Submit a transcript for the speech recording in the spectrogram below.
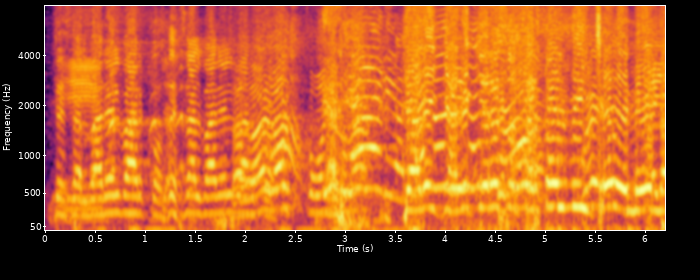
De salvar el barco, de salvar el Salvar el barco. barco, como Ya, ya ya le, ya le quiere soltar todo el pinche veneno.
